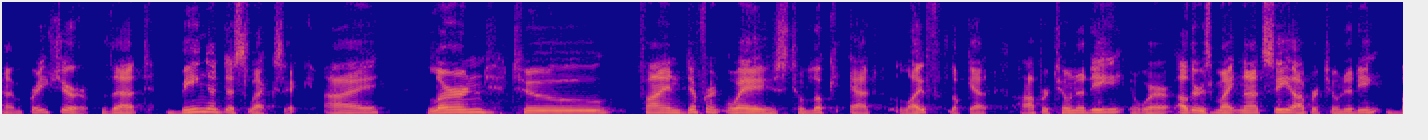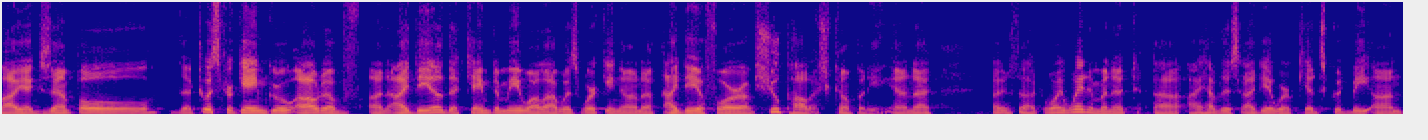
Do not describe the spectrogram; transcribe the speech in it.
I'm pretty sure that being a dyslexic, I learned to find different ways to look at life, look at opportunity where others might not see opportunity. By example, the Twister game grew out of an idea that came to me while I was working on an idea for a shoe polish company. And I, I thought, wait, wait a minute. Uh, I have this idea where kids could be on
